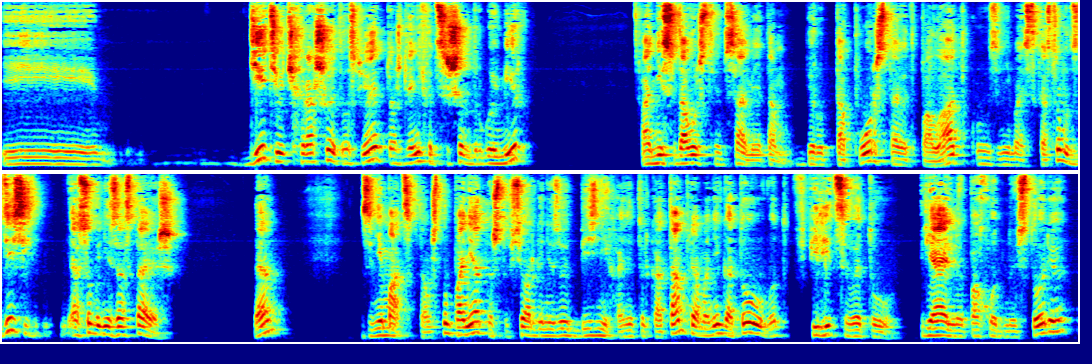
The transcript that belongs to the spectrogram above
и дети очень хорошо это воспринимают, потому что для них это совершенно другой мир. они с удовольствием сами там берут топор, ставят палатку, занимаются костром. Вот здесь их особо не заставишь да, заниматься, потому что, ну, понятно, что все организуют без них. Они только а там прям они готовы вот впилиться в эту реальную походную историю.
